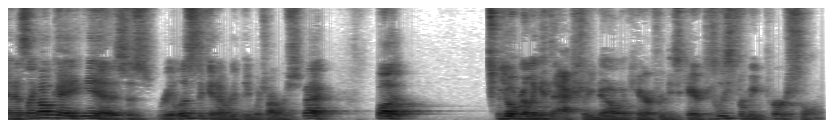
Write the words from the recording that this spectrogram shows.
and it's like, okay, yeah, this is realistic and everything, which I respect, but you don't really get to actually know and care for these characters, at least for me personally.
